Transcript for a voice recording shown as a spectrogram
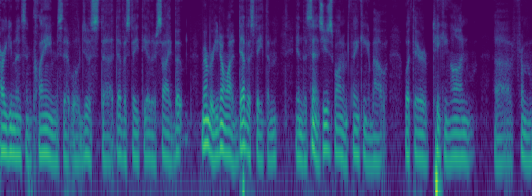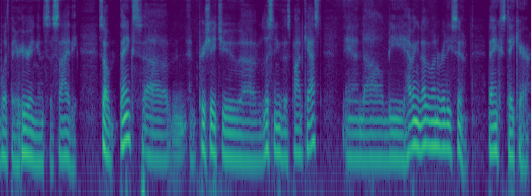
arguments and claims that will just uh, devastate the other side. But remember, you don't want to devastate them in the sense, you just want them thinking about what they're taking on uh, from what they're hearing in society. So thanks. Uh, appreciate you uh, listening to this podcast, and I'll be having another one really soon. Thanks. Take care.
